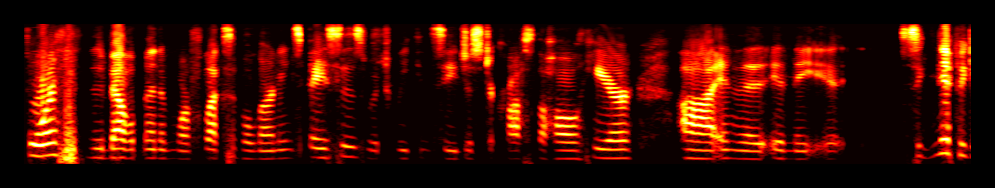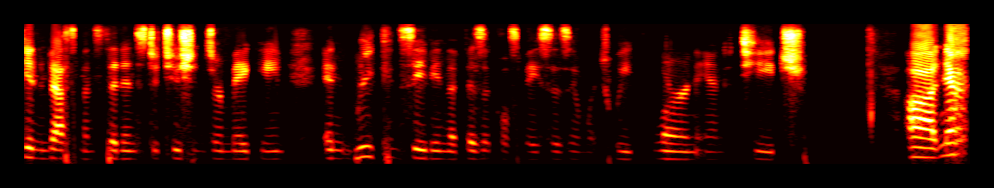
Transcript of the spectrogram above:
Fourth, the development of more flexible learning spaces, which we can see just across the hall here uh, in the in the significant investments that institutions are making in reconceiving the physical spaces in which we learn and teach. Uh, next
